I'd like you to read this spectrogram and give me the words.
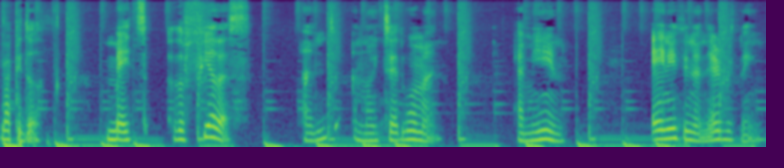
Lapidoth, met the fearless and anointed woman. I mean, anything and everything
